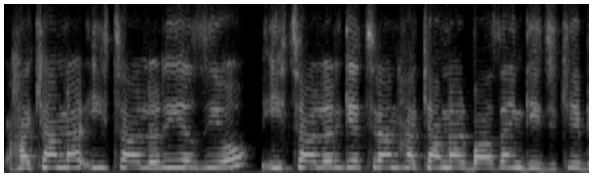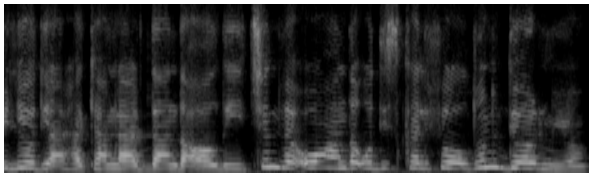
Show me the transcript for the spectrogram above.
Hakemler ihtarları yazıyor. İhtarları getiren hakemler bazen gecikebiliyor diğer hakemlerden de aldığı için ve o anda o diskalifiye olduğunu görmüyor.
